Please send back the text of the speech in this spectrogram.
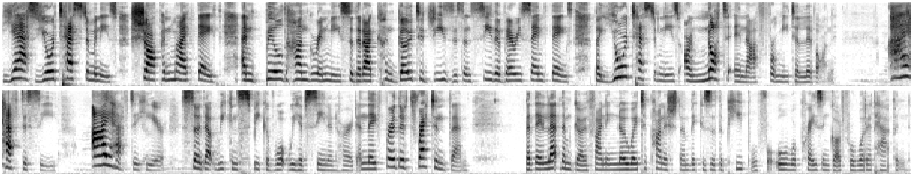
Yes, your testimonies sharpen my faith and build hunger in me so that I can go to Jesus and see the very same things. But your testimonies are not enough for me to live on. I have to see, I have to hear so that we can speak of what we have seen and heard. And they further threatened them. But they let them go, finding no way to punish them because of the people, for all were praising God for what had happened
